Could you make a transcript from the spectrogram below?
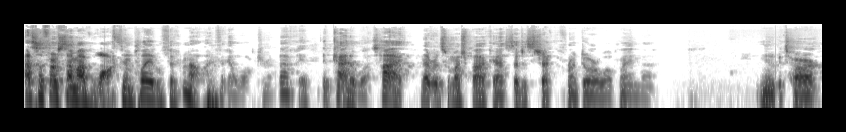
That's the first time I've walked and played with it. No, I think I walked around. Okay, it kind of was. Hi, never too much podcast. I just checked the front door while playing the new guitar.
